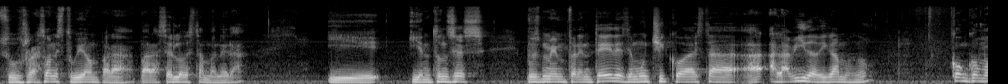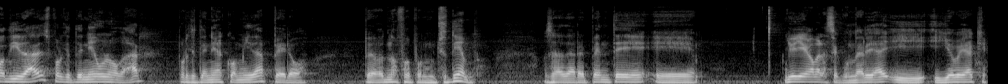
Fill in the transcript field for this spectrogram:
sus razones tuvieron para, para hacerlo de esta manera. Y, y entonces, pues me enfrenté desde muy chico a, esta, a, la vida, digamos, ¿no? Con comodidades, porque tenía un hogar, porque tenía comida, pero, pero no fue por mucho tiempo. O sea, de repente eh, yo llegaba a la secundaria y, y yo veía que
